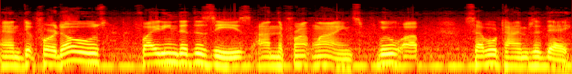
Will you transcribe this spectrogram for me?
and for those fighting the disease on the front lines flew up several times a day.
